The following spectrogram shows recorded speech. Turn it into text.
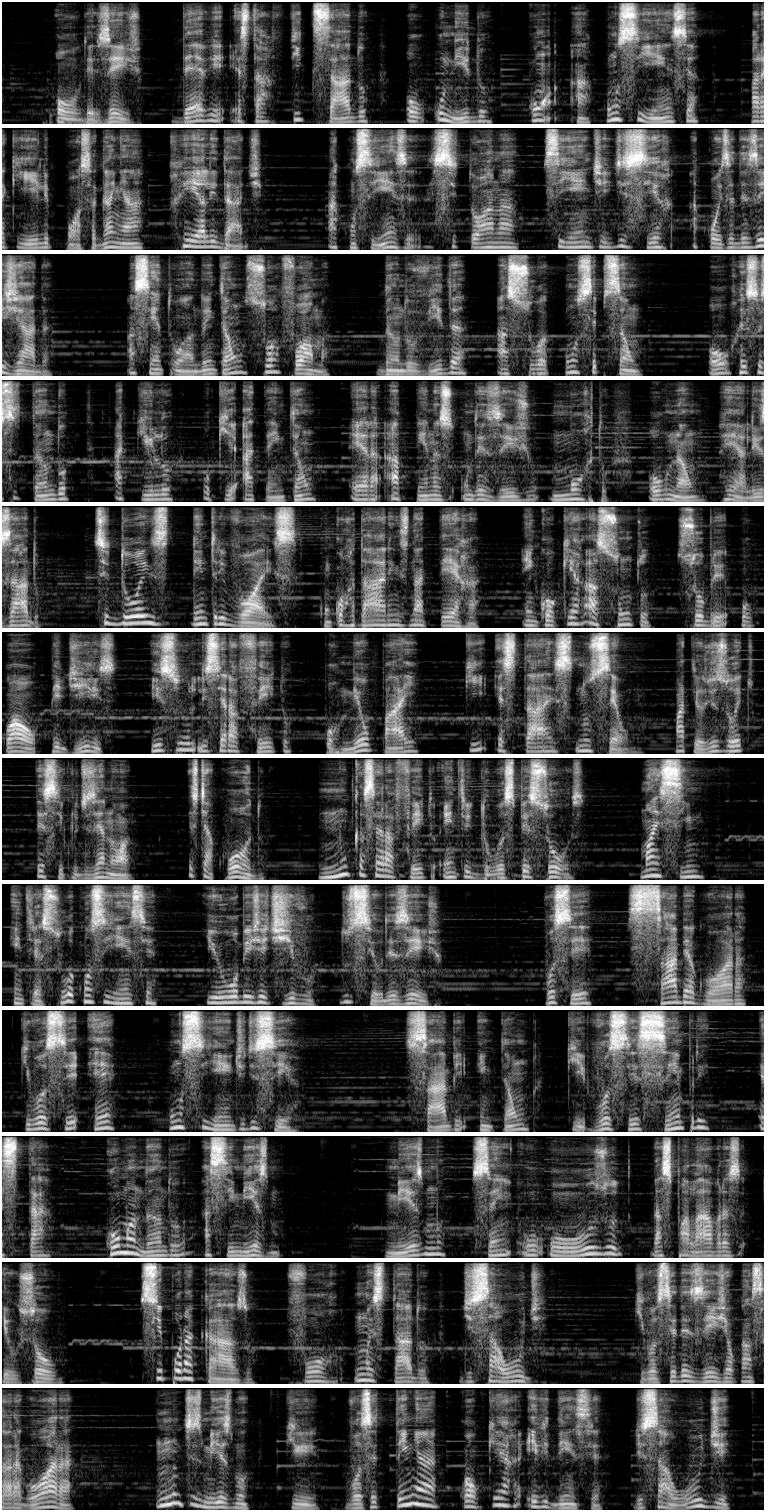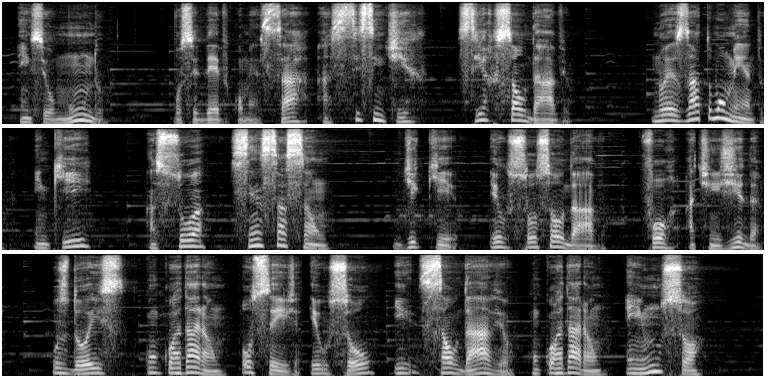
ou desejo, deve estar fixado ou unido com a consciência para que ele possa ganhar realidade. A consciência se torna ciente de ser a coisa desejada, acentuando então sua forma, dando vida à sua concepção, ou ressuscitando aquilo o que até então era apenas um desejo morto ou não realizado. Se dois dentre vós concordarem na terra em qualquer assunto sobre o qual pedires, isso lhe será feito por meu Pai que estás no céu. Mateus 18, versículo 19. Este acordo nunca será feito entre duas pessoas, mas sim entre a sua consciência e o objetivo do seu desejo. Você sabe agora que você é consciente de ser. Sabe então que você sempre está comandando a si mesmo, mesmo sem o, o uso das palavras eu sou. Se por acaso for um estado de saúde que você deseja alcançar agora, antes mesmo que você tenha qualquer evidência de saúde em seu mundo, você deve começar a se sentir ser saudável. No exato momento em que a sua sensação de que eu sou saudável for atingida, os dois concordarão, ou seja, eu sou e saudável concordarão em um só.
